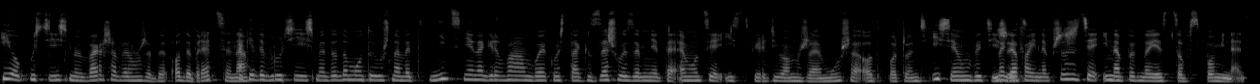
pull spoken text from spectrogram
i opuściliśmy Warszawę, żeby odebrać syna. A kiedy wróciliśmy do domu, to już nawet nic nie nagrywałam, bo jakoś tak zeszły ze mnie te emocje i stwierdziłam, że muszę odpocząć i się wyciszyć. Mega fajne przeżycie i na pewno jest co wspominać.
